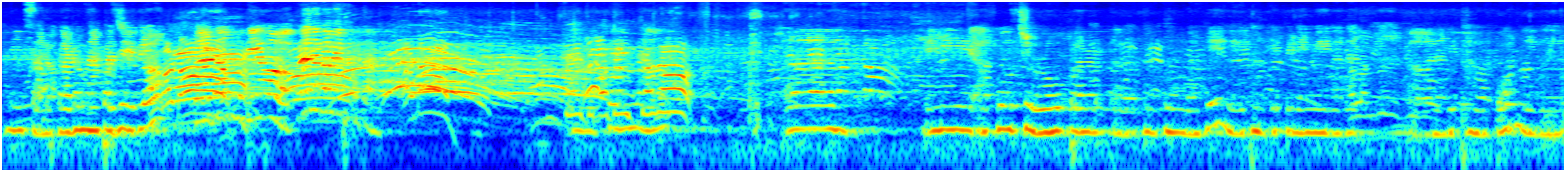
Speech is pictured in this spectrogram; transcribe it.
ni sama pajeglo kadong dio kada kape phada Uh, ini aku curo par uh, kantung lagi ni thangki piningi nada uh, nagi phapon ni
